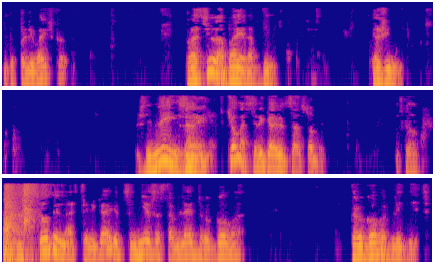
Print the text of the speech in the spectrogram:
Ты проливаешь кровь. Просил Абай Рабдин, скажи мне, земле Израиля. В чем остерегаются особенно? Он сказал, особенно остерегаются не заставлять другого, другого бледнеть.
